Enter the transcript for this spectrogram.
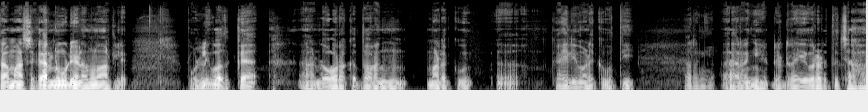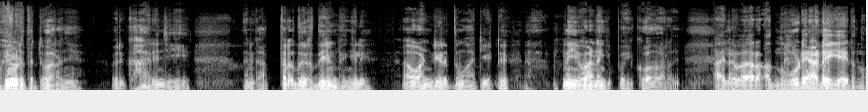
തമാശക്കാരൻ കൂടിയാണ് നമ്മുടെ നാട്ടിൽ പുള്ളി പതുക്കെ ഡോറൊക്കെ തുറങ്ങി മടക്കു കൈലി മടക്ക് കുത്തി ഇറങ്ങി. ഇറങ്ങിയിട്ട് ഡ്രൈവർ എടുത്ത് ചാവി എടുത്തിട്ട് പറഞ്ഞ് ഒരു കാര്യം ചെയ്യും. നിനക്ക് അത്ര ധൃതി ഉണ്ടെങ്കിൽ ആ വണ്ടി എടുത്ത് മാറ്റിയിട്ട് നീ വേണമെങ്കിൽ പോയിക്കോ എന്ന് പറഞ്ഞു. അതിൽ വേറെ ഒന്നുകൂടി അടയായിരുന്നു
